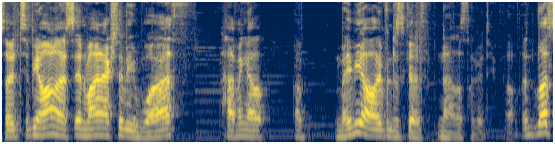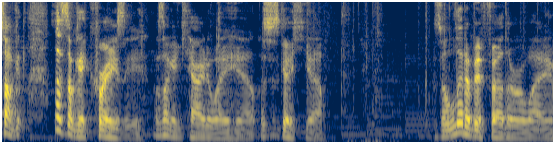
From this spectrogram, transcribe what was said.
So to be honest, it might actually be worth having a, a maybe I'll even just go. No, let's not go too far. Let's not get let's not get crazy. Let's not get carried away here. Let's just go here. It's a little bit further away.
